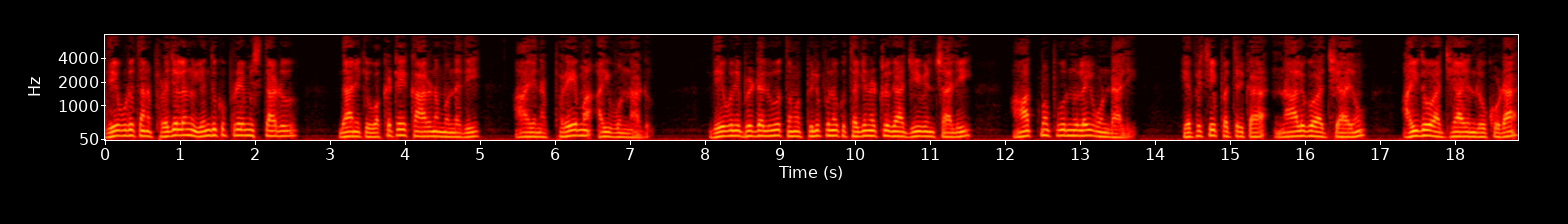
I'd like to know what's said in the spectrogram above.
దేవుడు తన ప్రజలను ఎందుకు ప్రేమిస్తాడు? దానికి ఒక్కటే కారణమున్నది ఆయన ప్రేమ అయి ఉన్నాడు. దేవుని బిడ్డలు తమ పిలుపునకు తగినట్లుగా జీవించాలి ఆత్మపూర్ణులై ఉండాలి. ఎఫసి పత్రిక నాలుగో అధ్యాయం ఐదో అధ్యాయంలో కూడా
